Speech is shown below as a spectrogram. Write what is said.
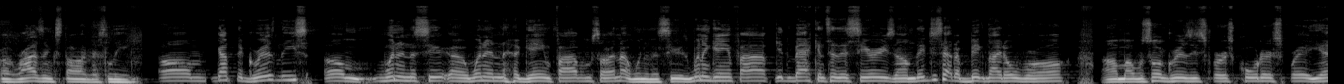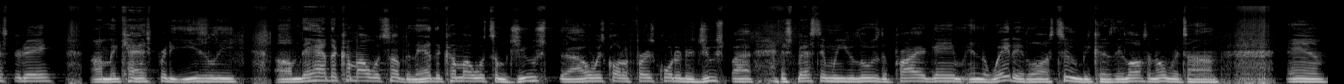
a rising star in this league. Um, got the Grizzlies um winning the series, uh, winning a game five. I'm sorry, not winning the series, winning game five, getting back into this series. Um, they just had a big night overall. Um, I was on Grizzlies first quarter spread yesterday. Um, it cashed pretty easily. Um, they had to come out with something. They had to come out with some juice. I always call the first quarter the juice spot, especially when you lose the prior game in the way they lost too, because they lost in overtime, and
